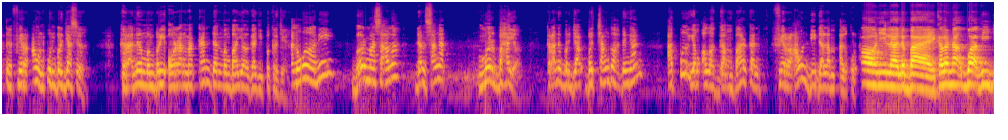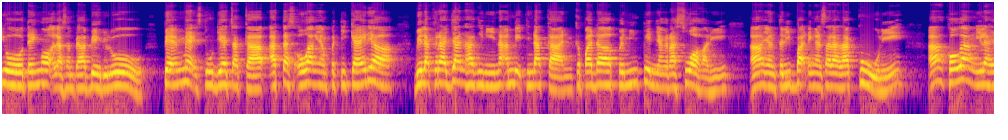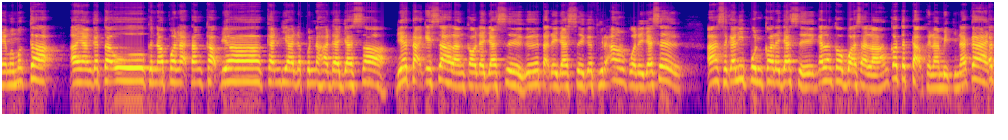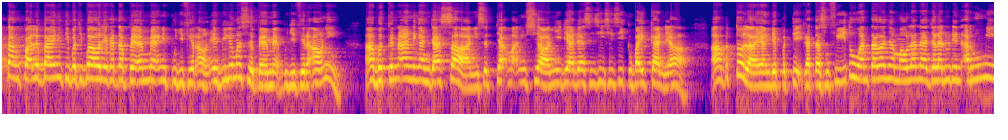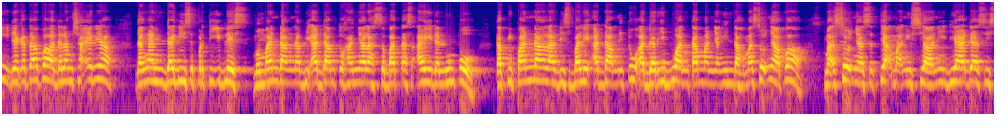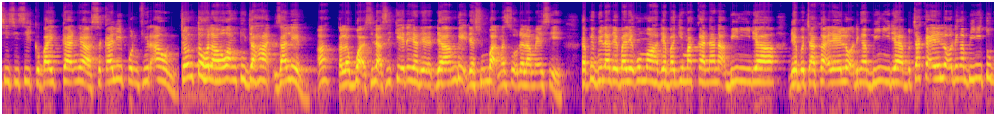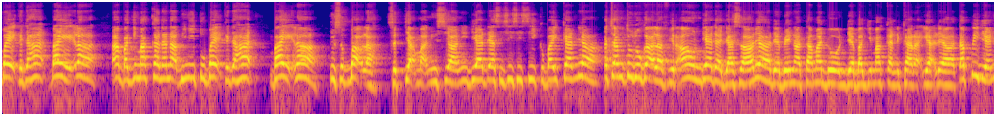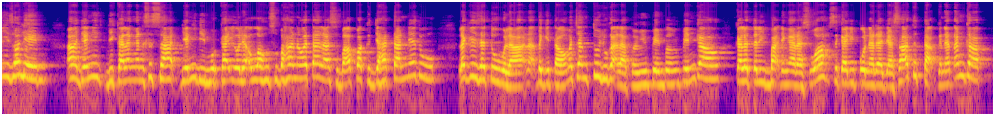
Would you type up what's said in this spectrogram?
kata Fir'aun pun berjasa kerana memberi orang makan dan membayar gaji pekerja. Anwar ni bermasalah dan sangat berbahaya kerana bercanggah dengan apa yang Allah gambarkan Fir'aun di dalam Al-Quran. Oh ni lah lebay. Kalau nak buat video, tengoklah sampai habis dulu. PMX tu dia cakap atas orang yang petikai dia. Bila kerajaan hari ni nak ambil tindakan kepada pemimpin yang rasuah ni, ah yang terlibat dengan salah laku ni, ah korang ni lah yang memekak. Ah, yang kata, oh kenapa nak tangkap dia? Kan dia ada pernah ada jasa. Dia tak kisahlah kau ada jasa ke, tak ada jasa ke. Fir'aun pun ada jasa. Ah, sekalipun kau ada jasa, kalau kau buat salah, kau tetap kena ambil tindakan. Datang Pak Lebay ni tiba-tiba dia kata PMX ni puji Fir'aun. Eh, bila masa PMX puji Fir'aun ni? Ah, berkenaan dengan jasa ni, setiap manusia ni dia ada sisi-sisi kebaikan dia. Ah betul lah yang dia petik kata sufi itu antaranya Maulana Jalaluddin Arumi dia kata apa? Dalam syair dia jangan jadi seperti iblis. Memandang Nabi Adam tu hanyalah sebatas air dan lumpur. Tapi pandanglah di sebalik Adam itu ada ribuan taman yang indah. Maksudnya apa Maksudnya setiap manusia ni dia ada sisi-sisi kebaikannya sekalipun Firaun. Contohlah orang tu jahat, zalim. Ah, ha? kalau buat silap sikit dia, dia dia ambil dia sumbat masuk dalam IC. Tapi bila dia balik rumah dia bagi makan anak bini dia, dia bercakap elok-elok dengan bini dia. Bercakap elok dengan bini tu baik ke jahat? Baiklah. Ah, ha? bagi makan anak bini tu baik ke jahat? Baiklah. Tu sebablah setiap manusia ni dia ada sisi-sisi kebaikan dia. Macam tu jugalah Fir'aun. Dia ada jasa dia. Dia bina tamadun. Dia bagi makan dekat rakyat dia. Tapi dia ni zalim. Ah, dia ni di kalangan sesat. Dia ni dimurkai oleh Allah Subhanahu Wa Taala sebab apa kejahatan dia tu. Lagi satu pula nak bagi tahu macam tu jugalah pemimpin-pemimpin kau. Kalau terlibat dengan rasuah sekalipun ada jasa tetap kena tangkap.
